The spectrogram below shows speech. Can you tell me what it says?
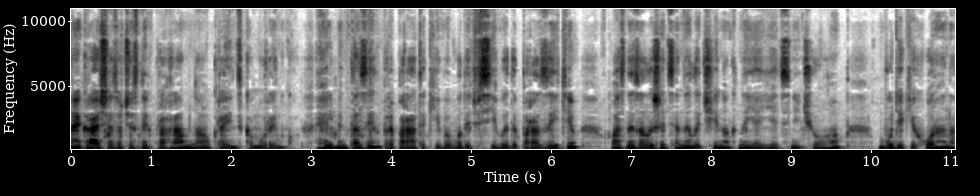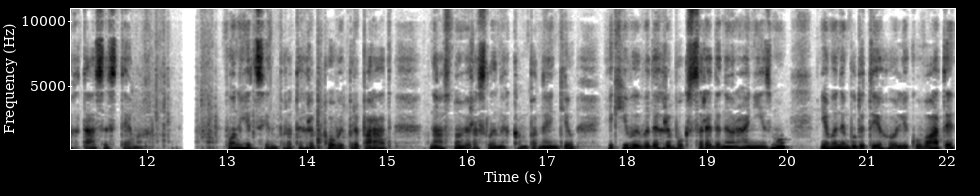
Найкраща з очисних програм на українському ринку. Гельмінтазин препарат, який виводить всі види паразитів. У вас не залишиться ні личинок, ні яєць, нічого в будь-яких органах та системах. Фунгіцин протигрибковий препарат на основі рослинних компонентів, який виведе грибок зсередини організму, і ви не будете його лікувати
